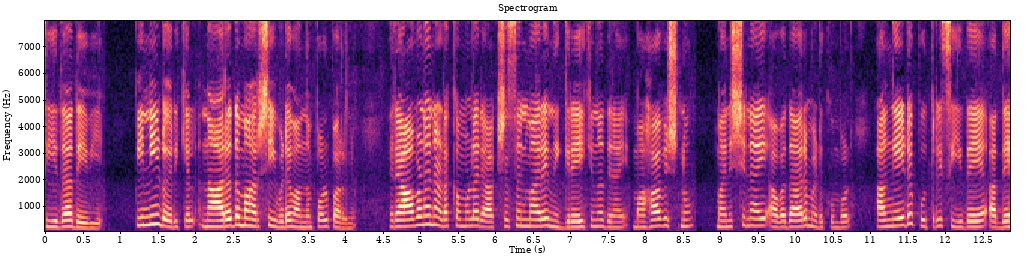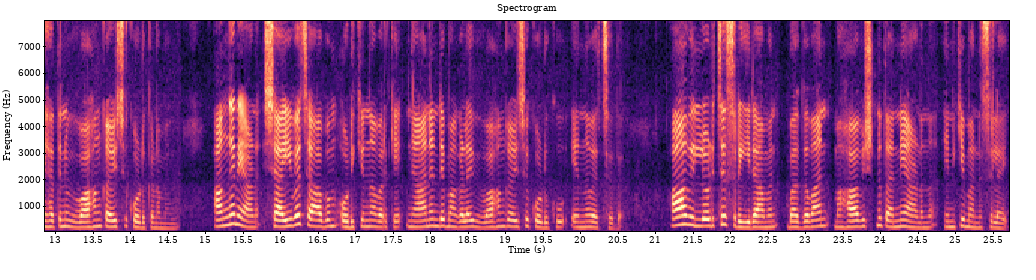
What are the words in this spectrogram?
സീതാദേവിയെ. പിന്നീടൊരിക്കൽ നാരദ മഹർഷി ഇവിടെ വന്നപ്പോൾ പറഞ്ഞു "രാവണനടക്കമുള്ള രാക്ഷസന്മാരെ നിഗ്രഹിക്കുന്നതിനായി മഹാവിഷ്ണു മനുഷ്യനായി അവതാരമെടുക്കുമ്പോൾ അങ്ങയുടെ പുത്രി സീതയെ അദ്ദേഹത്തിന് വിവാഹം കഴിച്ചു കൊടുക്കണമെന്ന്. അങ്ങനെയാണ് ശൈവചാപം ഒടിക്കുന്നവർക്ക് ഞാൻ എന്റെ മകളെ വിവാഹം കഴിച്ചു കൊടുക്കൂ എന്ന് വെച്ചത് ആ വില്ലൊടിച്ച ശ്രീരാമൻ ഭഗവാൻ മഹാവിഷ്ണു തന്നെയാണെന്ന് എനിക്ക് മനസ്സിലായി.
